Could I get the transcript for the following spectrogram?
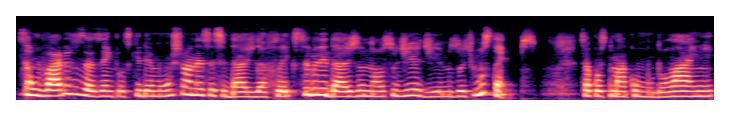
São vários os exemplos que demonstram a necessidade da flexibilidade no nosso dia a dia nos últimos tempos se acostumar com o mundo online,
